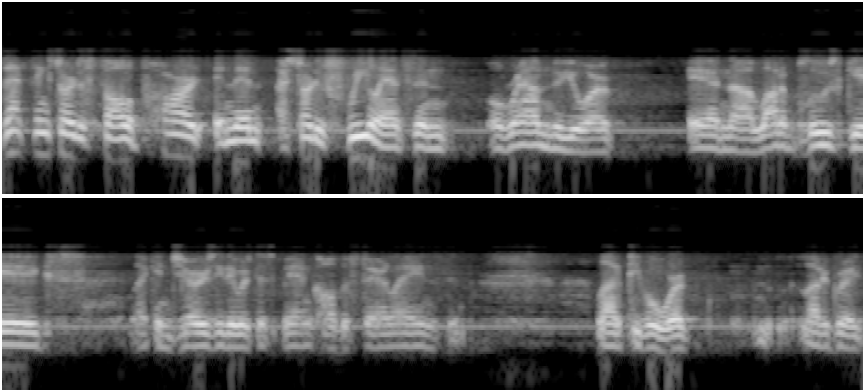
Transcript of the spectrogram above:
that thing started to fall apart, and then I started freelancing around New York and a lot of blues gigs. Like in Jersey, there was this band called the Fairlanes. And a lot of people worked, a lot of great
